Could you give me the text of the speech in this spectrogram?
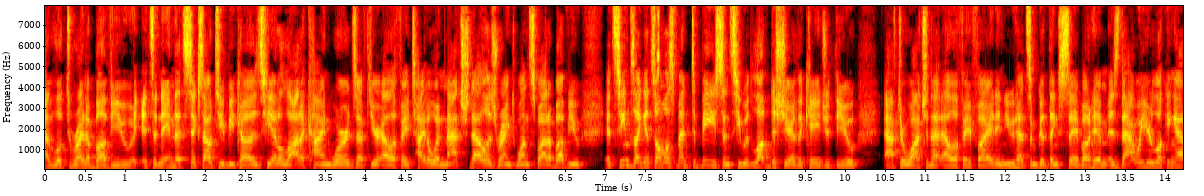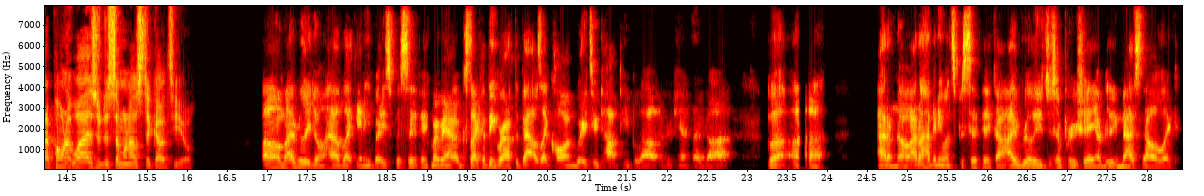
I looked right above you. It's a name that sticks out to you because he had a lot of kind words after your LFA title. When Matt Schnell is ranked one spot above you, it seems like it's almost meant to be since he would love to share the cage with you after watching that LFA fight. And you had some good things to say about him. Is that what you're looking at opponent wise, or does someone else stick out to you? Um, I really don't have like anybody specific. I mean, because like I think right off the bat, I was like calling way too top people out every chance I got. But uh, I don't know. I don't have anyone specific. I really just appreciate everything Matt Schnell. Like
